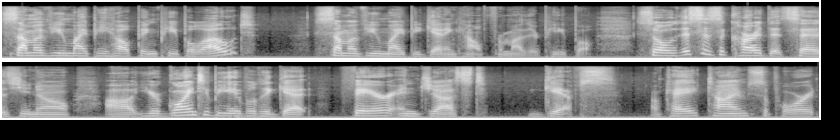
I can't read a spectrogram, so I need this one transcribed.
Some of you might be helping people out. Some of you might be getting help from other people. So this is a card that says, you know, uh, you're going to be able to get fair and just gifts, okay? Time, support,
